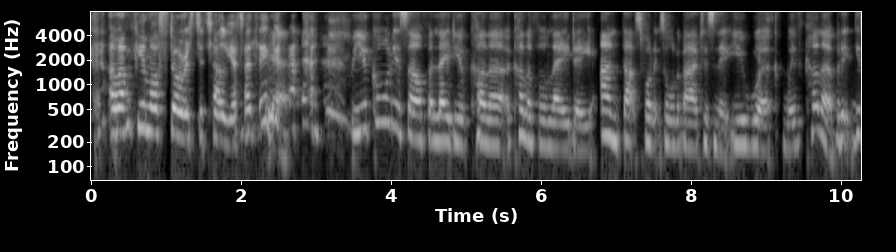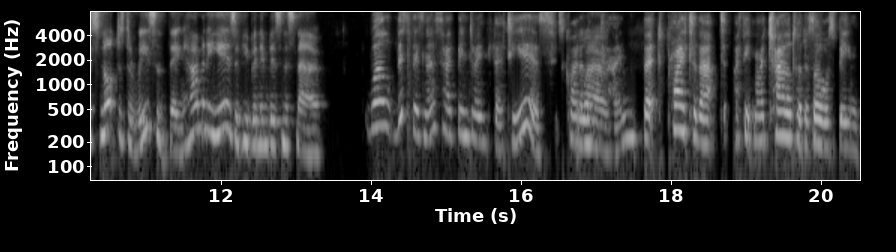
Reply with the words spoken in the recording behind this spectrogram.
Oh, I'll have a few more stories to tell yet, I think. yeah. But you call yourself a lady of colour, a colourful lady, and that's what it's all about, isn't it? You work yes. with colour, but it, it's not just a recent thing. How many years have you been in business now? Well, this business I've been doing 30 years. It's quite a wow. long time. But prior to that, I think my childhood has always been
